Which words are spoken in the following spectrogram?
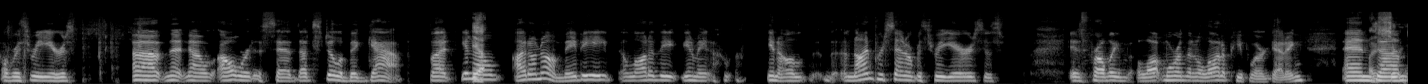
over three years. Uh, that now Aylward has said that's still a big gap, but you know yeah. I don't know. Maybe a lot of the you know you know nine percent over three years is is probably a lot more than a lot of people are getting. And I, um,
